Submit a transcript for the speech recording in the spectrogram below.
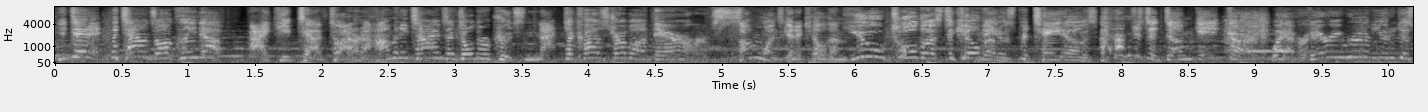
You did it. The town's all cleaned up. I keep tabs, so I don't know how many times I've told the recruits not to cause trouble out there, or someone's gonna kill them. You told us to kill them! Potatoes, potatoes. I'm just a dumb gate guard. Whatever. Very rude of you to just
